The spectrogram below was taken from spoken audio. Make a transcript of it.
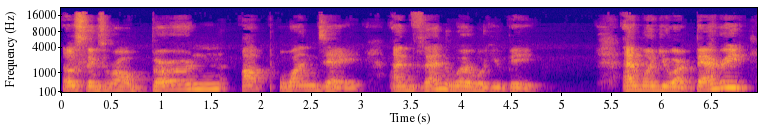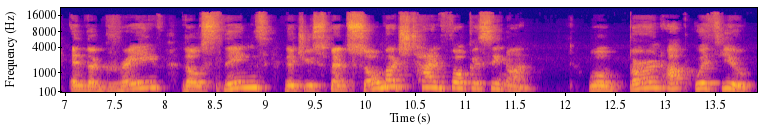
Those things will all burn up one day, and then where will you be? And when you are buried in the grave, those things that you spent so much time focusing on will burn up with you.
